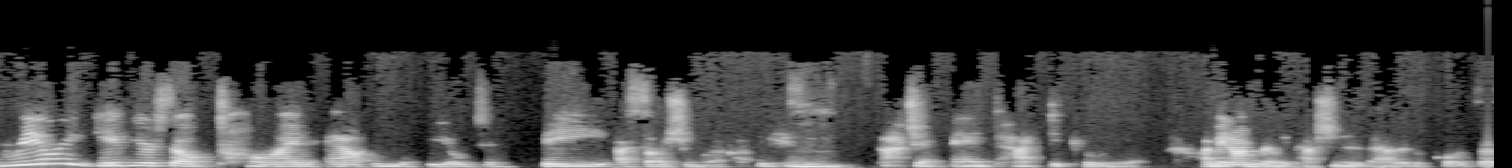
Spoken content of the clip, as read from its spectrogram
Really give yourself time out in the field to be a social worker because mm. it's such a fantastic career. I mean, I'm really passionate about it, of course. So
